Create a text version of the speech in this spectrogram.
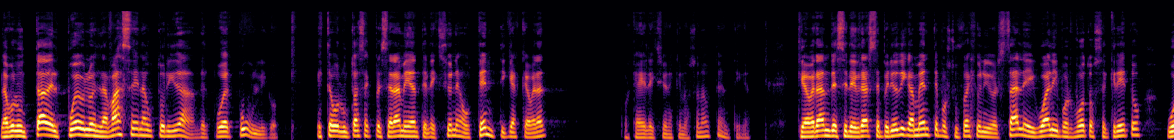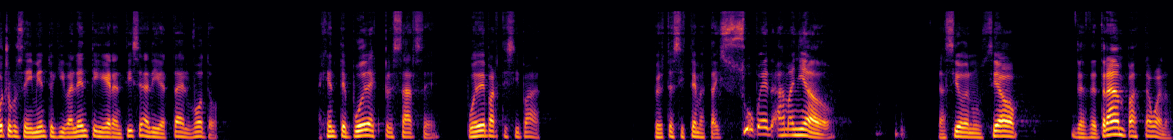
La voluntad del pueblo es la base de la autoridad, del poder público. Esta voluntad se expresará mediante elecciones auténticas que habrán, porque hay elecciones que no son auténticas, que habrán de celebrarse periódicamente por sufragio universal e igual y por voto secreto u otro procedimiento equivalente que garantice la libertad del voto. La gente puede expresarse, puede participar, pero este sistema está súper amañado. Ha sido denunciado desde Trump hasta, bueno,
